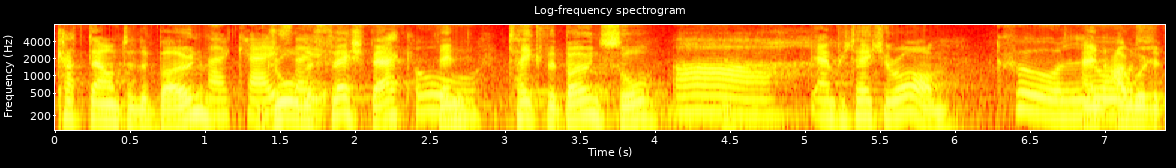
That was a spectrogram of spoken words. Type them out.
cut down to the bone, Okay, draw so- the flesh back, Ooh. then take the bone saw, Ah, amputate your arm. cool. Lord. And I would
